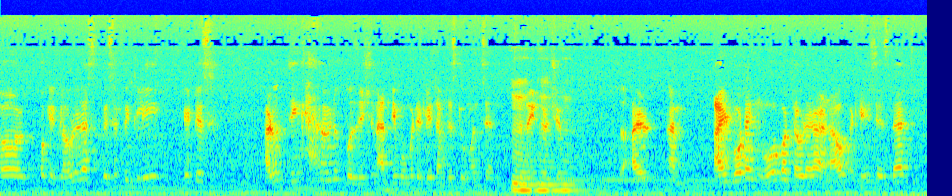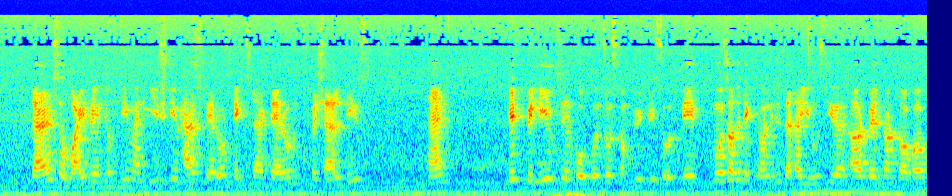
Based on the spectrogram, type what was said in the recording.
Uh, okay, Cloudera specifically, it is. I don't think I'm in a position at the moment. At least I'm just two months in to the internship. So I, I'm, I what I know about Cloudera now, at least, is that there is a wide range of team, and each team has their own tech stack, their own specialities, and it believes in open source completely. So they most of the technologies that are used here are built on top of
